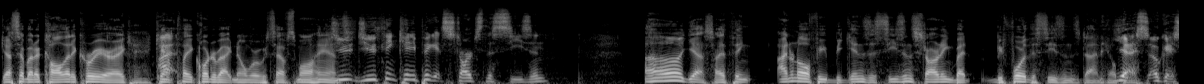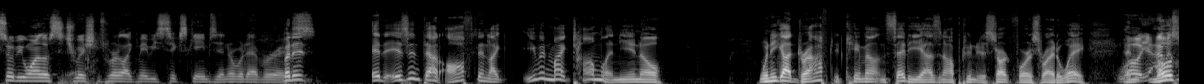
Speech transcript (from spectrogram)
guess I better call it a career. I can't Mm-hmm. I- play quarterback no more because I have small hands." Do you, do you think Kenny Pickett starts the season? Uh, yes, I think I don't know if he begins the season starting, but before the season's done, he'll. Yes. Okay. So it'd be one of those situations where like maybe six games in or whatever. Play. But it it isn't that often. Like even Mike Tomlin, you know, when he got drafted, came out and said he has an opportunity to start for us right away. well, and yeah, most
